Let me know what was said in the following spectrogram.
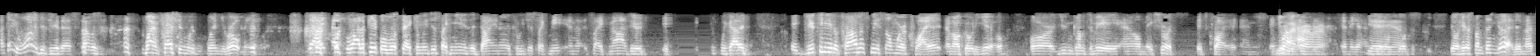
I thought you wanted to do this. That was my impression when when you wrote me. Yeah, I, a lot of people will say, "Can we just like meet at a diner? Can we just like meet?" And it's like, "Nah, dude. It, we gotta. It, you can either promise me somewhere quiet and I'll go to you, or you can come to me and I'll make sure it's it's quiet and and you'll Right, be right, happier in the end. Yeah, you'll, yeah. you'll just you'll hear something good, and that's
